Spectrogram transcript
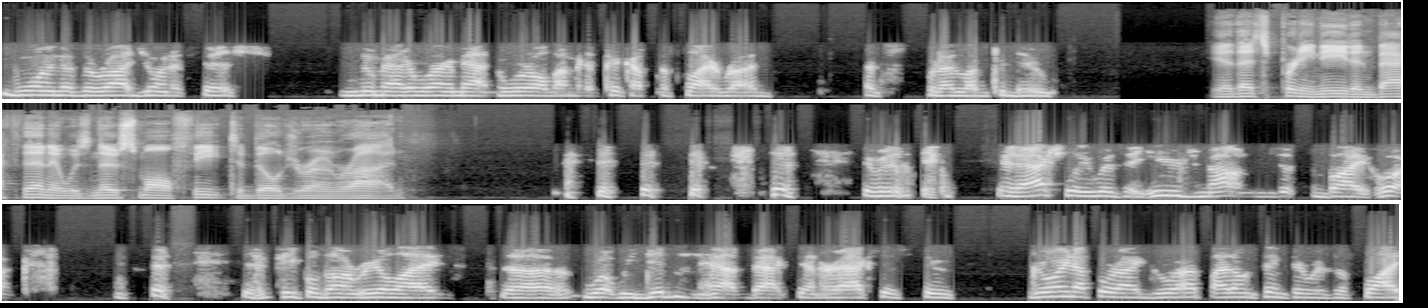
one of the rods you want to fish, no matter where I'm at in the world, I'm going to pick up the fly rod. That's what I love to do. Yeah, that's pretty neat. And back then, it was no small feat to build your own ride. it was. It actually was a huge mountain just to buy hooks. People don't realize uh, what we didn't have back then, or access to. Growing up where I grew up, I don't think there was a fly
